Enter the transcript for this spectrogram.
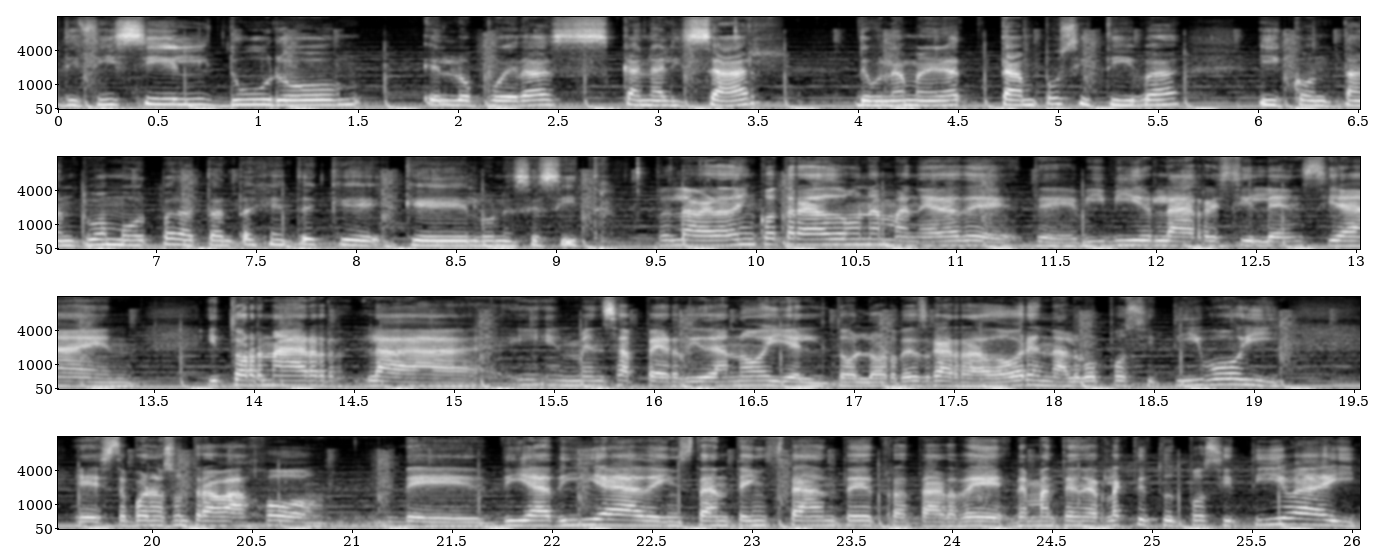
difícil, duro, eh, lo puedas canalizar de una manera tan positiva y con tanto amor para tanta gente que, lo necesita. Pues la verdad he encontrado una manera de, vivir la resiliencia en, y tornar la inmensa pérdida ¿no? y el dolor desgarrador en algo positivo y este, bueno, es un trabajo de día a día, de instante a instante, tratar de, mantener la actitud positiva y,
